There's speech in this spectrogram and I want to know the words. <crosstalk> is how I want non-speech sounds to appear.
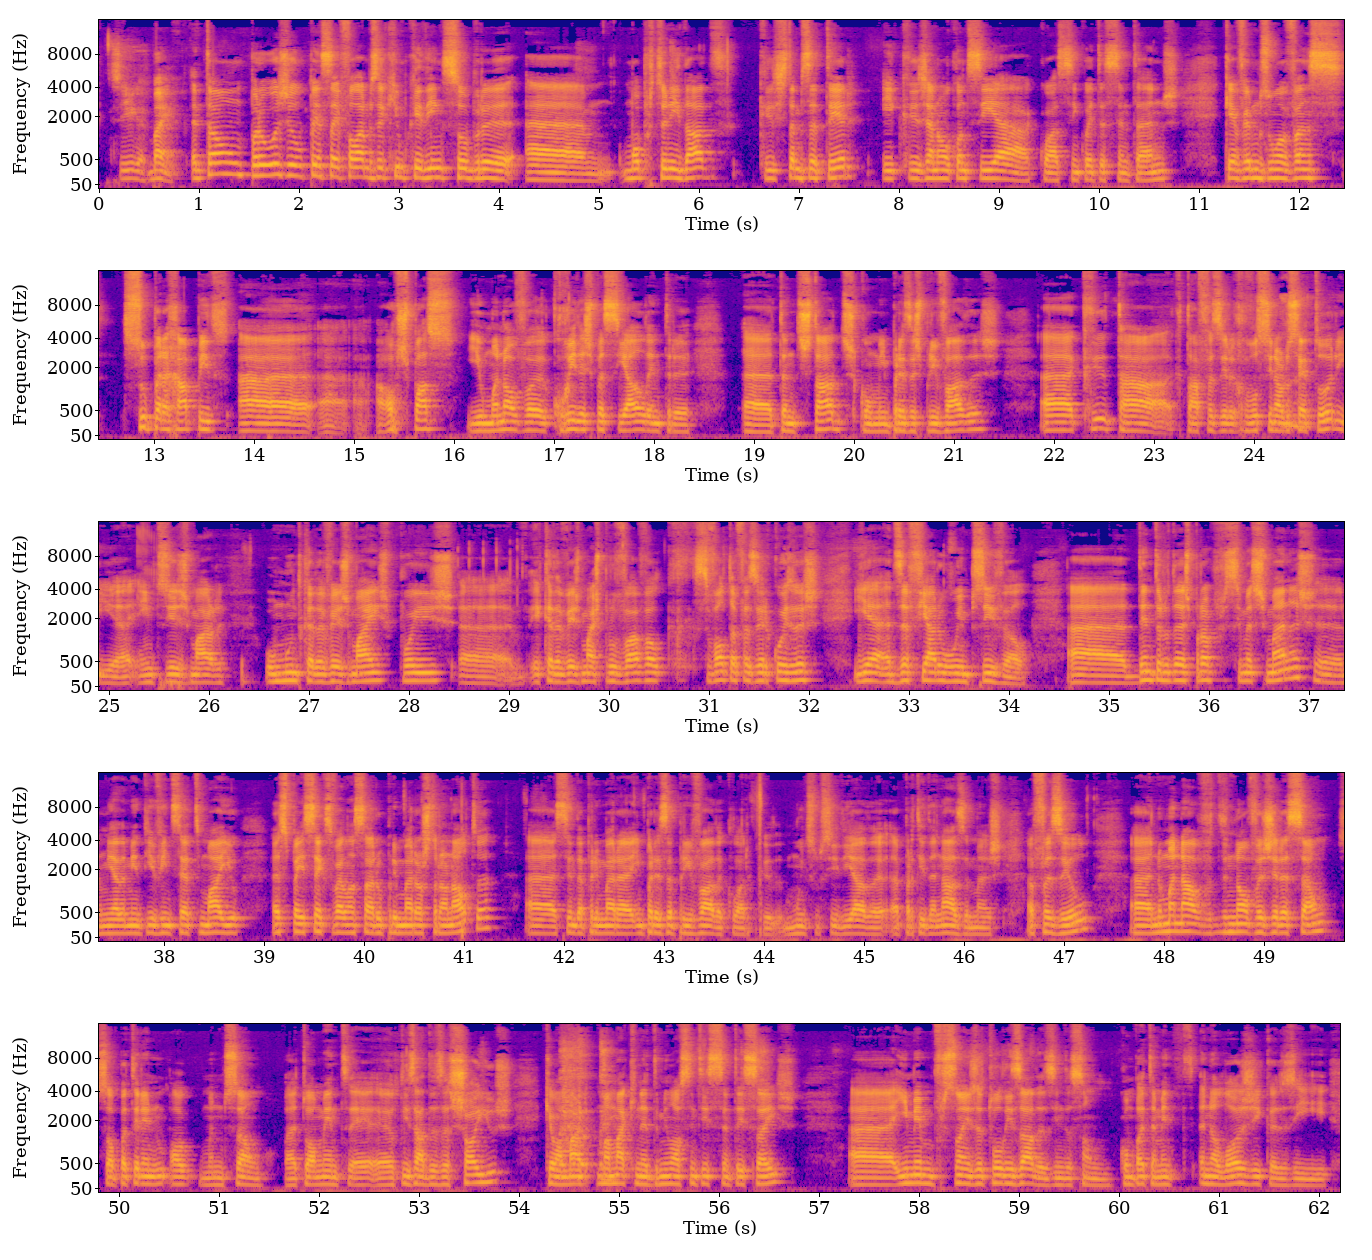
Siga. Bem, então para hoje eu pensei falarmos aqui um bocadinho sobre ah, uma oportunidade que estamos a ter e que já não acontecia há quase 50, 60 anos, que é vermos um avanço super rápido a- a- ao espaço e uma nova corrida espacial entre ah, tanto Estados como empresas privadas ah, que está que tá a fazer revolucionar o setor e a entusiasmar o mundo cada vez mais, pois ah, é cada vez mais provável que se volte a fazer coisas e a, a desafiar o impossível. Ah, dentro das próximas semanas, nomeadamente dia 27 de maio, a SpaceX vai lançar o primeiro astronauta, ah, sendo a primeira empresa privada, claro que muito subsidiada a partir da NASA, mas a fazê-lo, ah, numa nave de nova geração, só para terem alguma noção, atualmente é, é utilizadas a Soyuz, que é uma, ma- uma máquina de 1966, ah, e mesmo versões atualizadas ainda são completamente analógicas e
